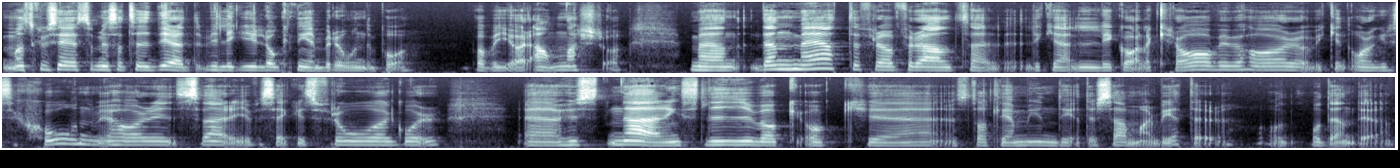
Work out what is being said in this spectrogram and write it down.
man skulle säga som jag sa tidigare att vi ligger ju långt ner beroende på vad vi gör annars då. Men den mäter framförallt så här, vilka legala krav vi har och vilken organisation vi har i Sverige för säkerhetsfrågor. Eh, hur näringsliv och, och eh, statliga myndigheter samarbetar och, och den delen.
